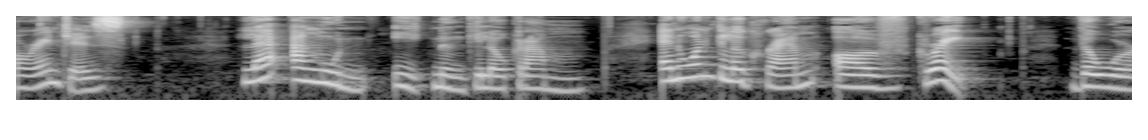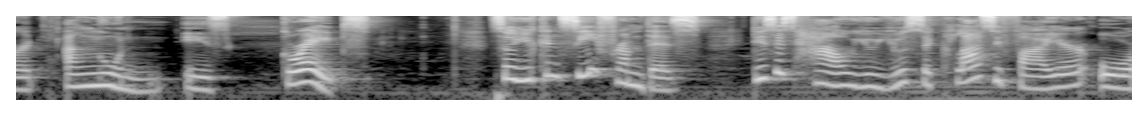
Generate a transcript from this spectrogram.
oranges และองุ่นอีก 1 กิโลกรัม and 1 kilogram of grape the word angun is grapes so you can see from this this is how you use the classifier or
